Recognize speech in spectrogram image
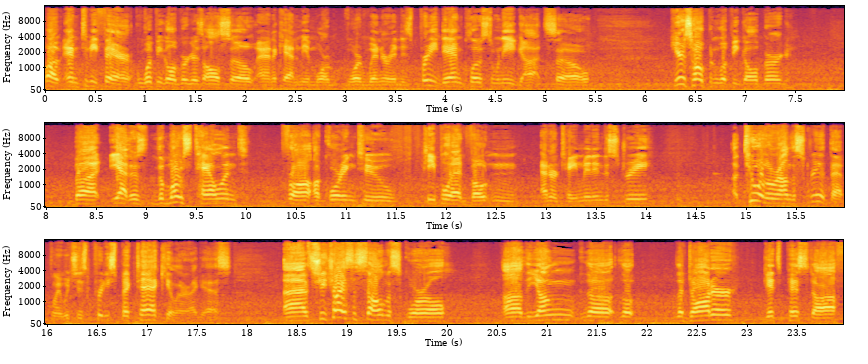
Well, and to be fair, Whoopi Goldberg is also an Academy Award winner and is pretty damn close to an EGOT. So here's hoping Whoopi Goldberg. But yeah, there's the most talent, for, according to people that vote in entertainment industry uh, two of them around the screen at that point, which is pretty spectacular, I guess. Uh, she tries to sell him a squirrel. Uh, the young, the, the the daughter gets pissed off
